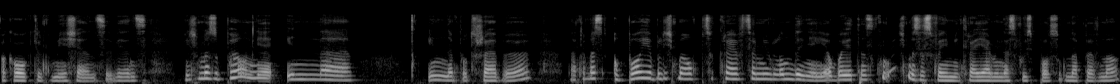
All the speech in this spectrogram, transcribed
około kilku miesięcy, więc mieliśmy zupełnie inne, inne potrzeby. Natomiast oboje byliśmy obcokrajowcami w Londynie i oboje tęskniliśmy za swoimi krajami na swój sposób na pewno.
